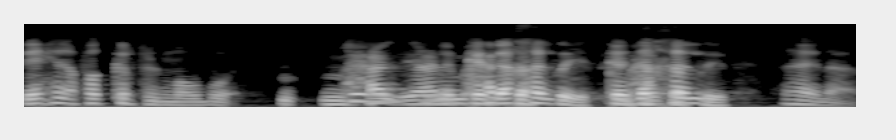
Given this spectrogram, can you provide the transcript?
للحين أفكر في الموضوع؟ محل يعني محل كدخل- تخطيط محل كدخل- تخطيط. اي نعم.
